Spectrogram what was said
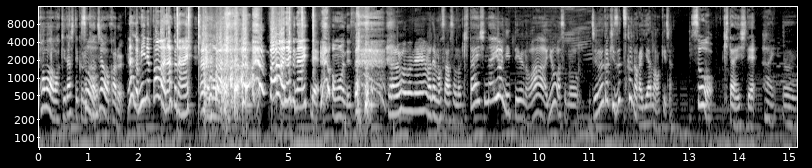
パワー湧き出してくる感じはわかる。なんかみんなパワーなくない？って思うパワーなくない？って思うんです。なるほどね。まあでもさその期待しないようにっていうのは要はその自分が傷つくのが嫌なわけじゃんそ期待して。うはい。うん。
